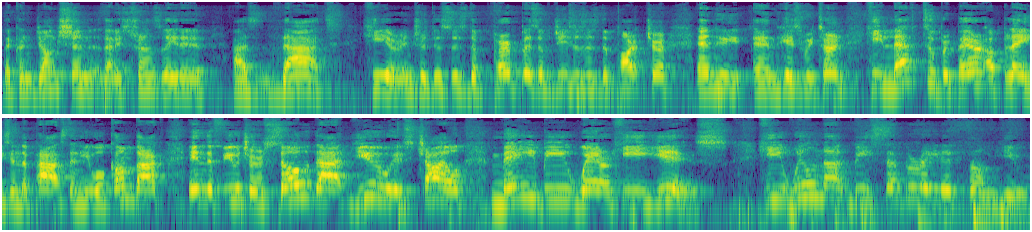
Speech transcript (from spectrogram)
The conjunction that is translated as that here introduces the purpose of Jesus' departure and, he, and his return. He left to prepare a place in the past, and he will come back in the future so that you, his child, may be where he is. He will not be separated from you.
